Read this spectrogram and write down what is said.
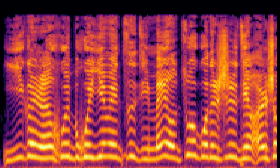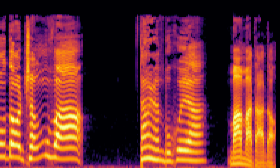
一个人会不会因为自己没有做过的事情而受到惩罚？当然不会啊，妈妈答道。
